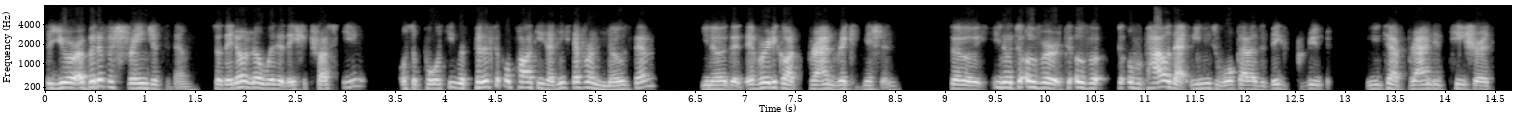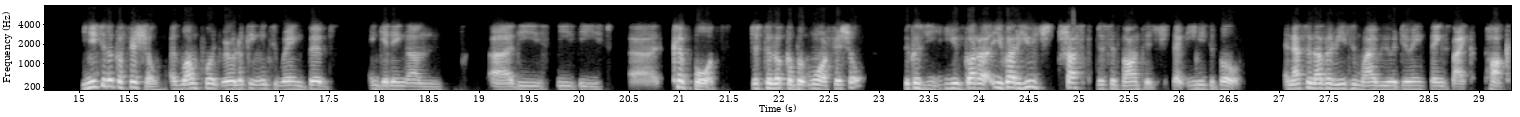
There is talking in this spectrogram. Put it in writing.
So you're a bit of a stranger to them. So they don't know whether they should trust you or support you. With political parties, at least everyone knows them. You know that they've already got brand recognition. So you know to over to over to overpower that, you need to walk out as a big group. You need to have branded T-shirts. You need to look official. At one point, we were looking into wearing bibs and getting um uh these these these uh clipboards just to look a bit more official because you've got a you've got a huge trust disadvantage that you need to build. And that's another reason why we were doing things like park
